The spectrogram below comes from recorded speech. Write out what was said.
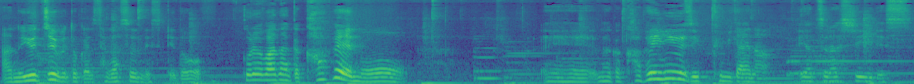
あの YouTube とかで探すんですけどこれはなんかカフェの、えーなんかカフェミュージックみたいなやつらしいです、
